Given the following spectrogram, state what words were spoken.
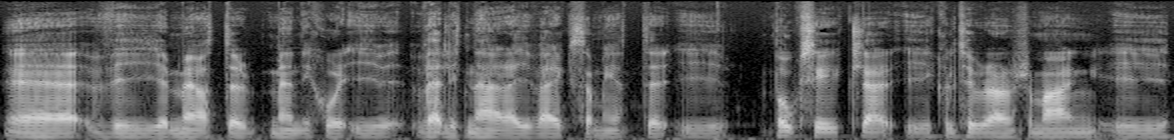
Eh, vi möter människor i, väldigt nära i verksamheter i bokcirklar, i kulturarrangemang, i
